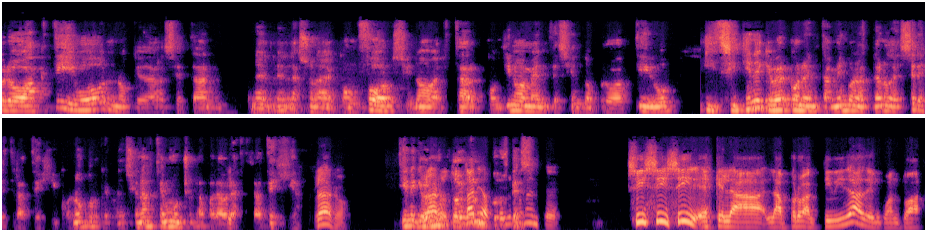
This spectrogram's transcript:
proactivo, no quedarse tan en, la zona de confort, sino estar continuamente siendo proactivo. Y si tiene que ver con el, también con el plano de ser estratégico, ¿no? Porque mencionaste mucho la palabra estrategia. Claro. Tiene que ver total y absolutamente. Sí, sí, sí. Es que la, la proactividad en cuanto a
